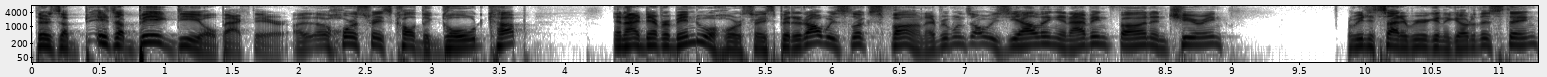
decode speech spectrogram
There's a it's a big deal back there. A, a horse race called the Gold Cup. And I'd never been to a horse race, but it always looks fun. Everyone's always yelling and having fun and cheering. We decided we were going to go to this thing.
